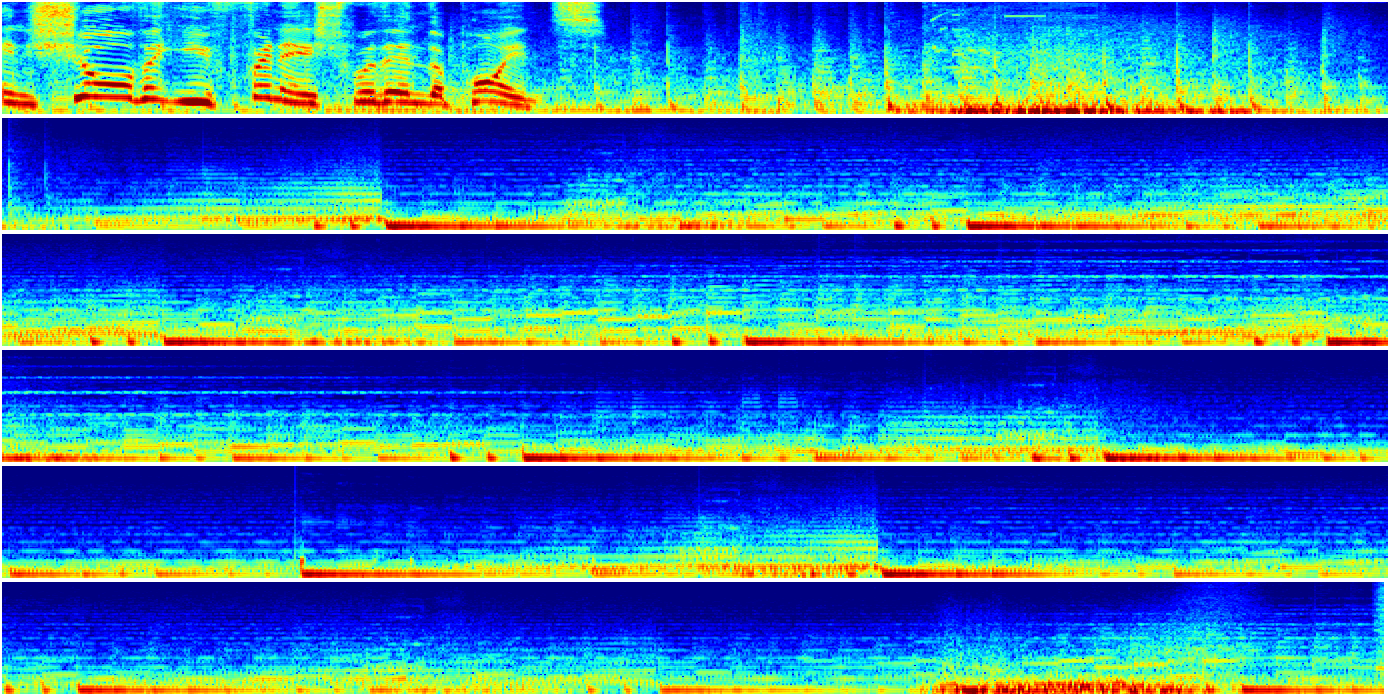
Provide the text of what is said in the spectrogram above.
ensure that you finish within the points.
